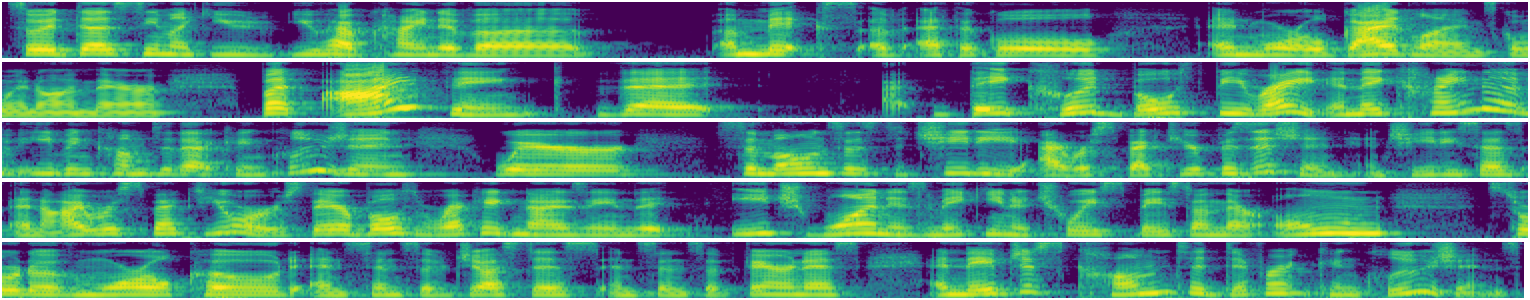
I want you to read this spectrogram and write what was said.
So it does seem like you you have kind of a a mix of ethical and moral guidelines going on there. But I think that they could both be right. And they kind of even come to that conclusion where Simone says to Chidi, I respect your position. And Chidi says, and I respect yours. They are both recognizing that each one is making a choice based on their own sort of moral code and sense of justice and sense of fairness. And they've just come to different conclusions.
